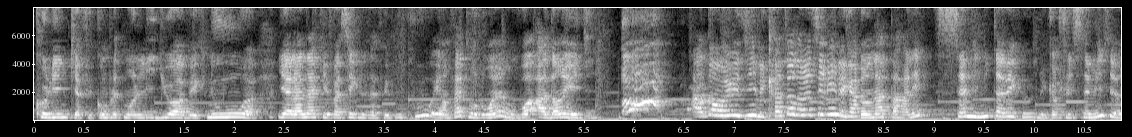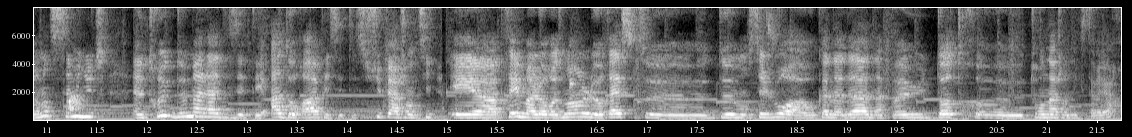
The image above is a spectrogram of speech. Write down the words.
Colin qui a fait complètement l'idiot avec nous, il y a Lana qui est passée qui nous a fait coucou, et en fait, au loin, on voit Adam et Eddie. Adam et Eddie, les créateurs de la série, les gars. on a parlé 5 minutes avec eux. Mais quand je dis 5 minutes, c'est vraiment 5 minutes. Un truc de malade, ils étaient adorables, ils étaient super gentils. Et euh, après, malheureusement, le reste euh, de mon séjour au Canada n'a pas eu d'autres euh, tournages en extérieur.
